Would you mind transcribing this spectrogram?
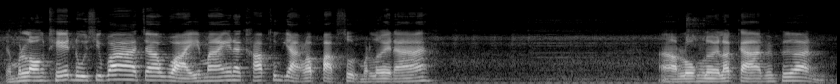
เดี๋ยวมาลองเทสดูซิว่าจะไหวไหมนะครับ ทุกอย่างเราปรับสุดหมดเลยนะ ลงเลยละกันเพื่อนๆ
